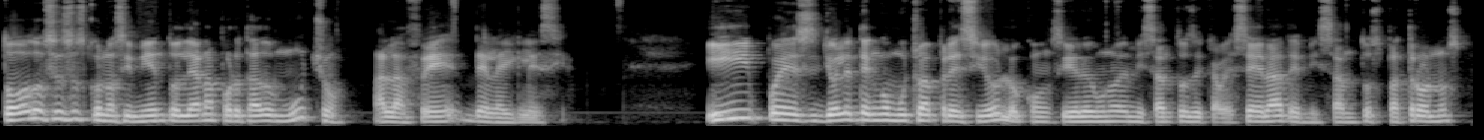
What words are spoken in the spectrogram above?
todos esos conocimientos le han aportado mucho a la fe de la Iglesia. Y pues yo le tengo mucho aprecio, lo considero uno de mis santos de cabecera, de mis santos patronos.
